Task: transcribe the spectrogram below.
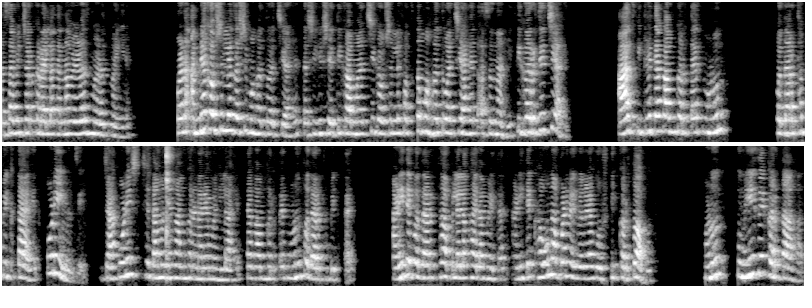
तसा विचार करायला त्यांना वेळच मिळत नाहीये. पण अन्य कौशल्य जशी महत्वाची आहेत तशी ही शेती कामाची कौशल्य फक्त महत्वाची आहेत असं नाही. ती गरजेची आहेत. आज इथे त्या काम करतायत म्हणून पदार्थ पिकतायत. कोणी म्हणजे ज्या कोणी शेतामध्ये काम करणाऱ्या महिला आहेत त्या काम करतायत म्हणून पदार्थ पिकतायत. आणि ते पदार्थ आपल्याला खायला मिळतात आणि ते खाऊन आपण वेगवेगळ्या गोष्टी करतो आहोत. म्हणून तुम्ही जे करता आहात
